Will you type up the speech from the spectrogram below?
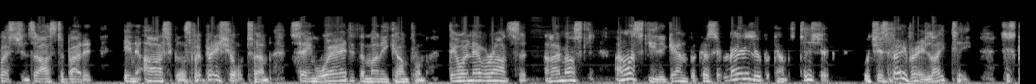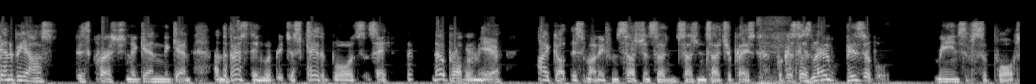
questions asked about it in articles, but very short term, saying where did the money come from? They were never answered. And I'm asking, I'm asking it again because if Mary Lou becomes Taoiseach, which is very, very likely, she's going to be asked this question again and again. And the best thing would be just clear the boards and say, no problem here. I got this money from such and such and such and such a place because there's no visible means of support.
